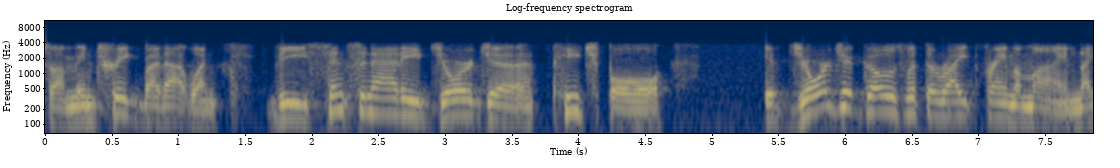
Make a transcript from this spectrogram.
So I'm intrigued by that one. The Cincinnati Georgia Peach Bowl, if Georgia goes with the right frame of mind, and I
